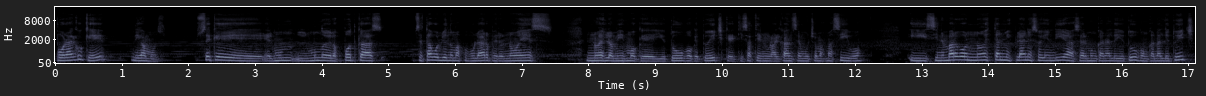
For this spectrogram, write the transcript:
Por algo que, digamos, sé que el, el mundo de los podcasts se está volviendo más popular, pero no es, no es lo mismo que YouTube o que Twitch, que quizás tienen un alcance mucho más masivo. Y sin embargo, no está en mis planes hoy en día hacerme un canal de YouTube o un canal de Twitch.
